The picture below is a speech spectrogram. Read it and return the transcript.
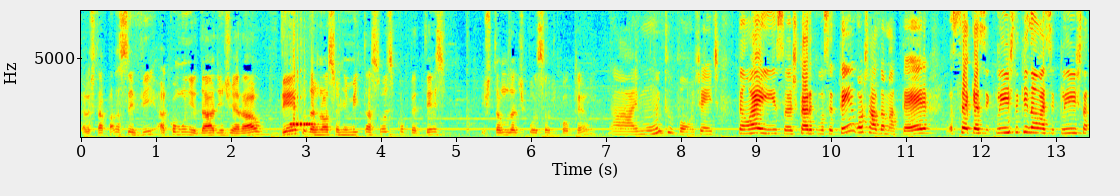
Ela está para servir a comunidade em geral, dentro das nossas limitações e competências estamos à disposição de qualquer um. Ai, muito bom, gente. Então é isso. Eu espero que você tenha gostado da matéria. Você que é ciclista, que não é ciclista,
